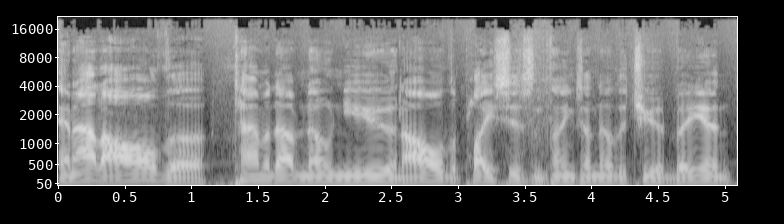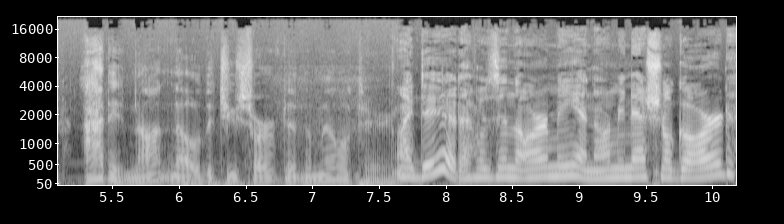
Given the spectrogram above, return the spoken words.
And out of all the time that I've known you and all the places and things I know that you had been, I did not know that you served in the military. I did. I was in the Army and Army National Guard,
